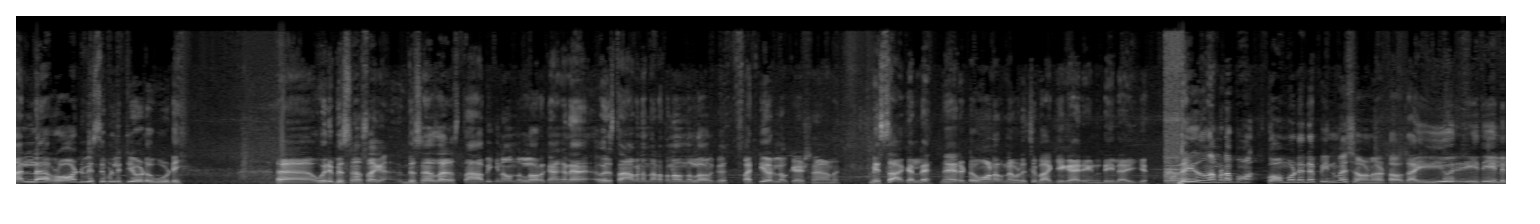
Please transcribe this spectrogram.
നല്ല റോഡ് വിസിബിലിറ്റിയോട് കൂടി ഒരു ബിസിനസ് ബിസിനസ് സ്ഥാപിക്കണമെന്നുള്ളവർക്ക് അങ്ങനെ ഒരു സ്ഥാപനം നടത്തണമെന്നുള്ളവർക്ക് പറ്റിയൊരു ലൊക്കേഷനാണ് മിസ്സാക്കല്ലേ. നേരിട്ട് ഓണറിനെ വിളിച്ച് ബാക്കി കാര്യങ്ങൾ ഡീലായിരിക്കും ഇതേ ഇത് നമ്മുടെ കോമ്പൗണ്ടിന്റെ പിൻവശമാണ് കേട്ടോ. അതാ ഈ ഒരു രീതിയിൽ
